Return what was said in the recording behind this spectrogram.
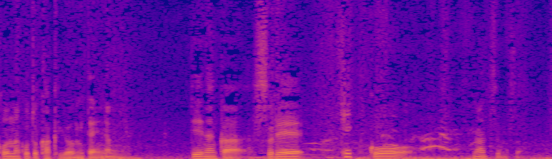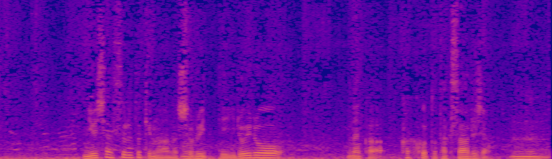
こんなこと書くよみたいな、うん。でなんかそれ結構なんつうのさ入社する時のあの書類っていろいろなんか書くことたくさんあるじゃん。うん。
